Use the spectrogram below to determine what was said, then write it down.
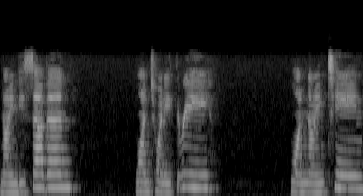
97, 123, 119,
